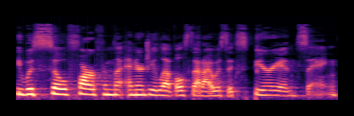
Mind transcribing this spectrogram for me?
it was so far from the energy levels that I was experiencing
